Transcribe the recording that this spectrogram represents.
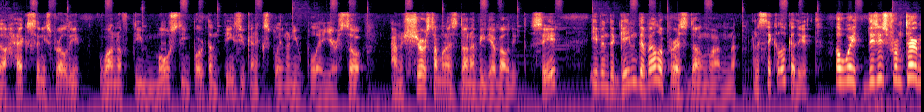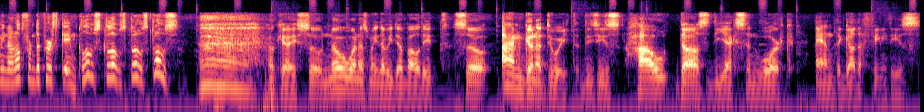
the Hexen is probably one of the most important things you can explain a new player, so I'm sure someone has done a video about it. See? Even the game developer has done one. Let's take a look at it. Oh wait, this is from Termina, not from the first game. Close, close, close, close! okay, so no one has made a video about it, so I'm gonna do it. This is how does the Hexen work and the god affinities.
